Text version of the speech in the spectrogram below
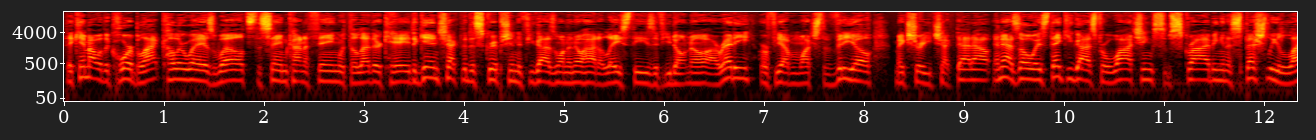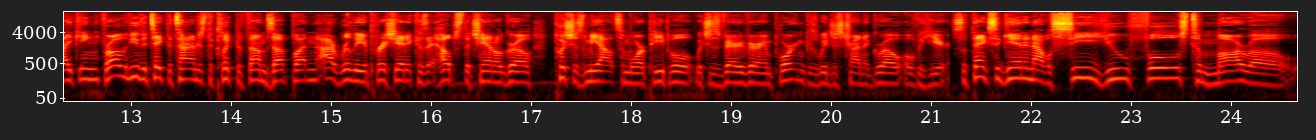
They came out with a core black colorway as well. It's the same kind of thing with the leather cage. Again, check the description if you guys want to know how to lace these if you don't know already, or if you haven't watched the video, make sure you check that out. And as always, thank you guys for watching, subscribing, and especially liking. For all of you that take the time just to click the thumbs up button, I really appreciate it because it helps the channel grow, pushes me out to more people, which is very, very important because we're just trying to grow over here. So thanks again, and I will see you fools tomorrow.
